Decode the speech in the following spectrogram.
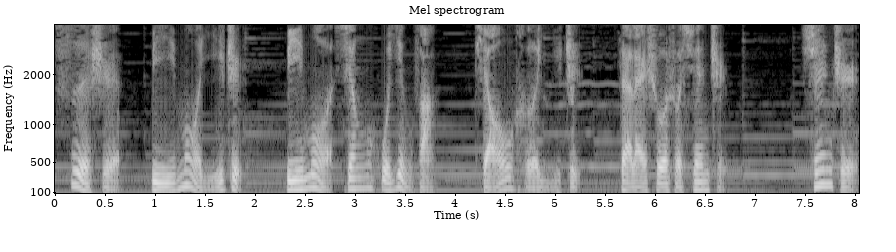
四是笔墨一致，笔墨相互映发，调和一致。再来说说宣纸，宣纸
